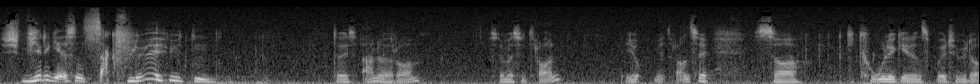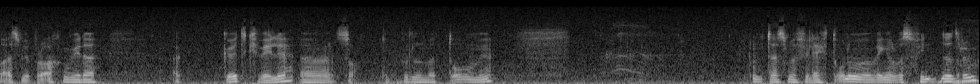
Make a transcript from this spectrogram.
schwieriger als ein Sack Flöhe hüten. Da ist auch noch ein Raum. Sollen wir sie trauen? Jo, wir trauen sie. So, die Kohle geht uns bald schon wieder aus. Wir brauchen wieder eine Geldquelle. Äh, so, da buddeln wir da um. Und dass wir vielleicht da noch ein wenig was finden da drüben.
